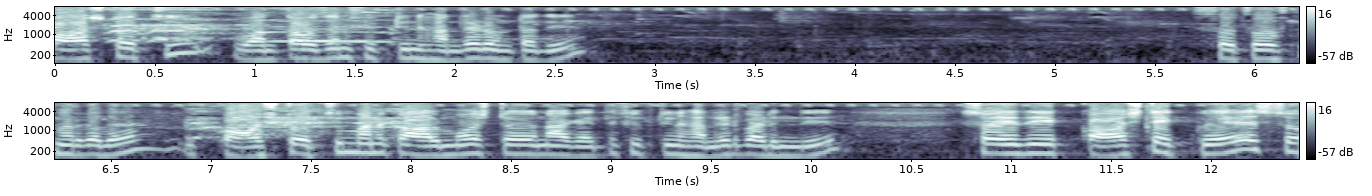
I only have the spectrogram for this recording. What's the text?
కాస్ట్ వచ్చి వన్ థౌజండ్ ఫిఫ్టీన్ హండ్రెడ్ ఉంటుంది. సో చూస్తున్నారు కదా కాస్ట్ వచ్చి మనకు ఆల్మోస్ట్ నాకైతే ఫిఫ్టీన్ హండ్రెడ్ పడింది. సో ఇది కాస్ట్ ఎక్కువే. సో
